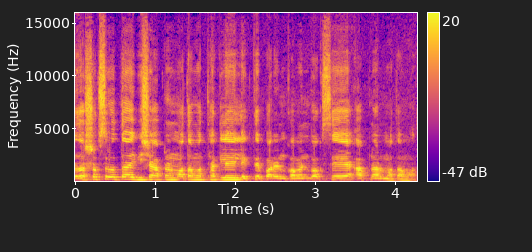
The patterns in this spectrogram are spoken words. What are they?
দর্শক শ্রোতা এই বিষয়ে আপনার মতামত থাকলে লিখতে পারেন কমেন্ট বক্সে আপনার মতামত।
